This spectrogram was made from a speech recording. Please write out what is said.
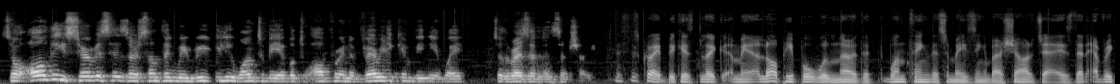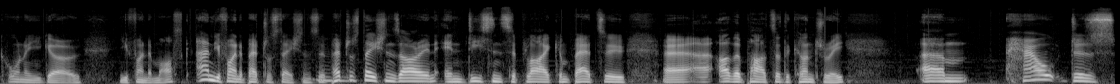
So all these services are something we really want to be able to offer in a very convenient way to the residents of Sharjah. This is great because, like, I mean, a lot of people will know that one thing that's amazing about Sharjah is that every corner you go, you find a mosque and you find a petrol station. So, petrol stations are in, in decent supply compared to uh, uh, other parts of the country. Um, how does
